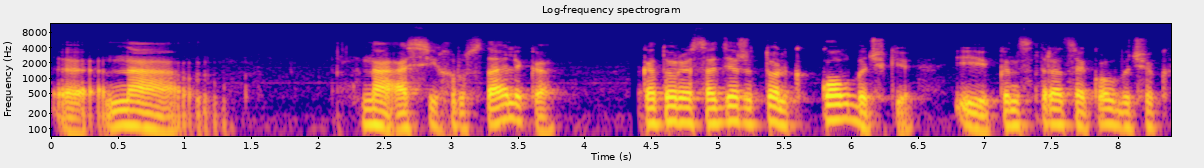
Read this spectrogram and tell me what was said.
на, на оси хрусталика – которая содержит только колбочки, и концентрация колбочек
